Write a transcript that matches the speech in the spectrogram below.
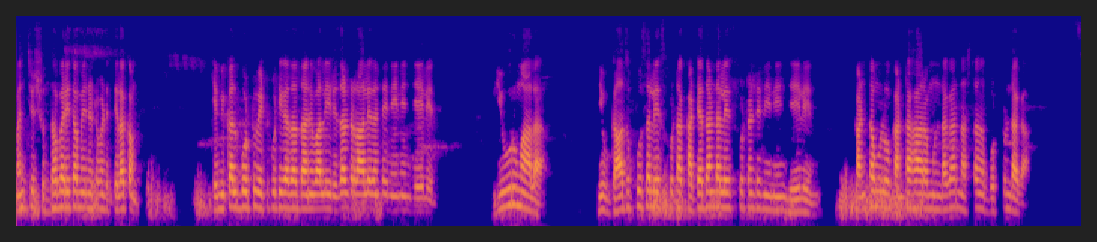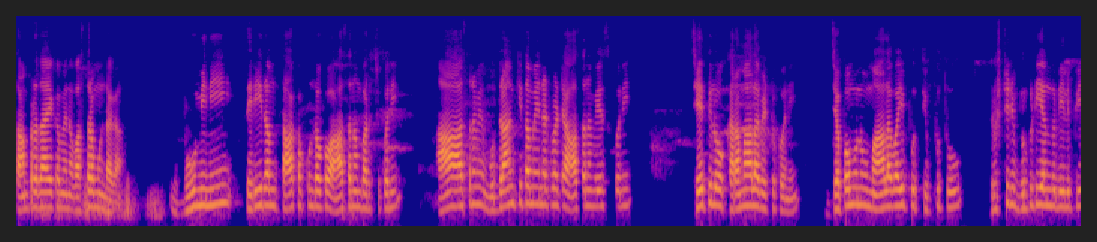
మంచి శుద్ధభరితమైనటువంటి తిలకం కెమికల్ బొట్టు పెట్టుకుంటే కదా దానివల్ల ఈ రిజల్ట్ రాలేదంటే నేనేం చేయలేను. యూరుమాల నీవు గాజు పూసలు వేసుకుంటా కట్టెదండలు వేసుకుంటా అంటే నేనేం చేయలేను. కంఠములో కంఠహారం ఉండగా నష్ట బొట్టుండగా సాంప్రదాయకమైన వస్త్రం ఉండగా భూమిని శరీరం తాకకుండా ఒక ఆసనం పరుచుకొని ఆ ఆసనమే ముద్రాంకితమైనటువంటి ఆసనం వేసుకొని చేతిలో కరమాల పెట్టుకొని జపమును మాల వైపు తిప్పుతూ దృష్టిని బ్రుకుటి యందు నిలిపి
